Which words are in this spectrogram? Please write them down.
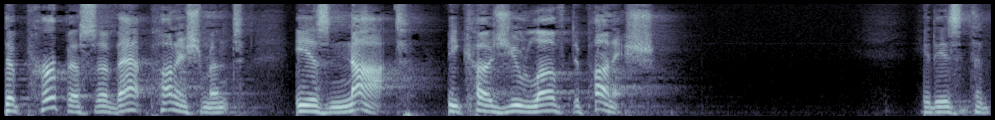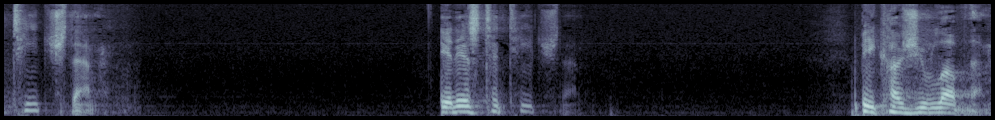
The purpose of that punishment is not because you love to punish. It is to teach them. It is to teach them because you love them.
